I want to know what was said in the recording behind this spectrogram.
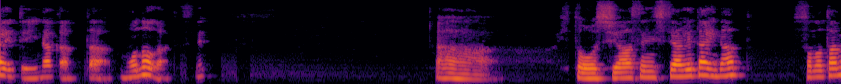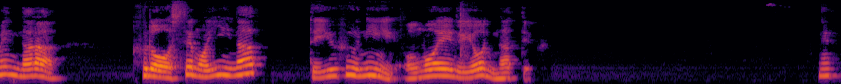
えていなかったものがですね、ああ、人を幸せにしてあげたいな、そのためになら苦労してもいいなっていうふうに思えるようになっていく。ね。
